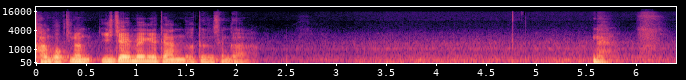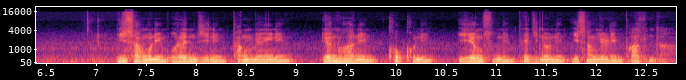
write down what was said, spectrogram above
다음 곡지는 이재명에 대한 어떤 생각. 네. 이상우님, 오렌지님, 박명희님, 연화님, 코코님, 이영수님, 배진호님, 이상열님 반갑습니다.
